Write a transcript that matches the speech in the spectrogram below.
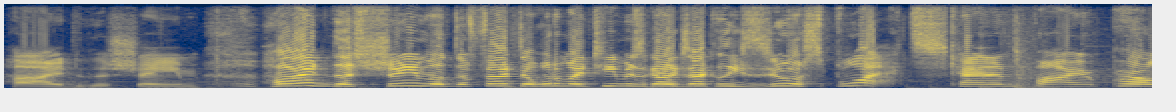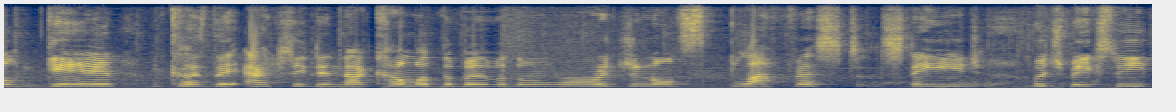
Hide the shame. Hide the shame of the fact that one of my teammates got exactly zero splats. Cannon Fire Pearl again because they actually did not come with the, with the original Splatfest stage, which makes me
